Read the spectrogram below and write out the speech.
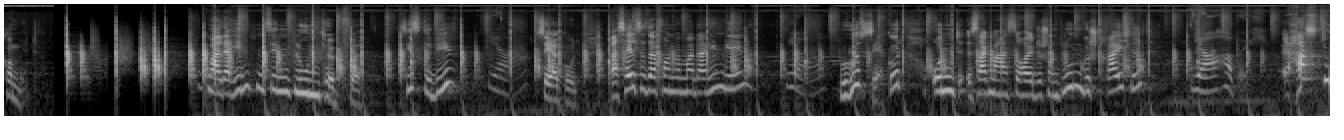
komm mit. Guck mal, da hinten sind Blumentöpfe. Siehst du die? Ja. Sehr gut. Was hältst du davon, wenn wir da hingehen? Ja. Buh, Sehr gut. Und sag mal, hast du heute schon Blumen gestreichelt? Ja, habe ich. Äh, Hast du?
